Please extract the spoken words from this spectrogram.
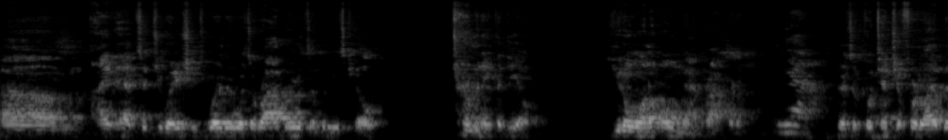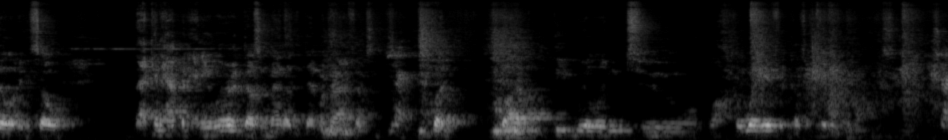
Um, I've had situations where there was a robbery and somebody was killed. Terminate the deal. You don't want to own that property. Yeah. There's a potential for liability. So that can happen anywhere. It doesn't matter the demographics. Sure. But but be willing to walk away if it doesn't fit in your box. Sure.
